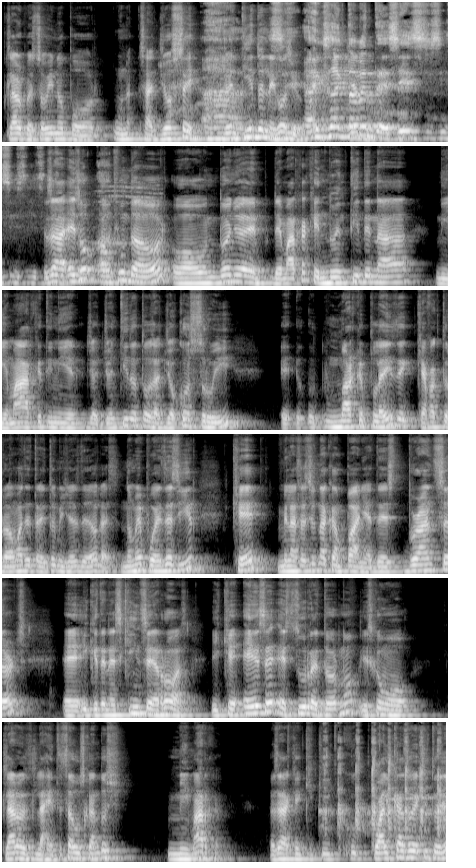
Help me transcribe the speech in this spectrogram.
claro, pues esto vino por una, o sea, yo sé, yo Ah, entiendo el negocio. sí, exactamente, sí, sí, sí, sí. O sea, eso a un fundador o a un dueño de, de marca que no entiende nada ni de marketing, ni de- yo, yo entiendo todo. O sea, yo construí un marketplace que ha facturado más de 30 millones de dólares. No me puedes decir que me lanzaste una campaña de brand search eh, y que tenés 15 de ROAS y que ese es tu retorno. Y es como, claro, la gente está buscando mi marca. O sea, ¿qué- qué- qué- cu- ¿cuál caso de éxito es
